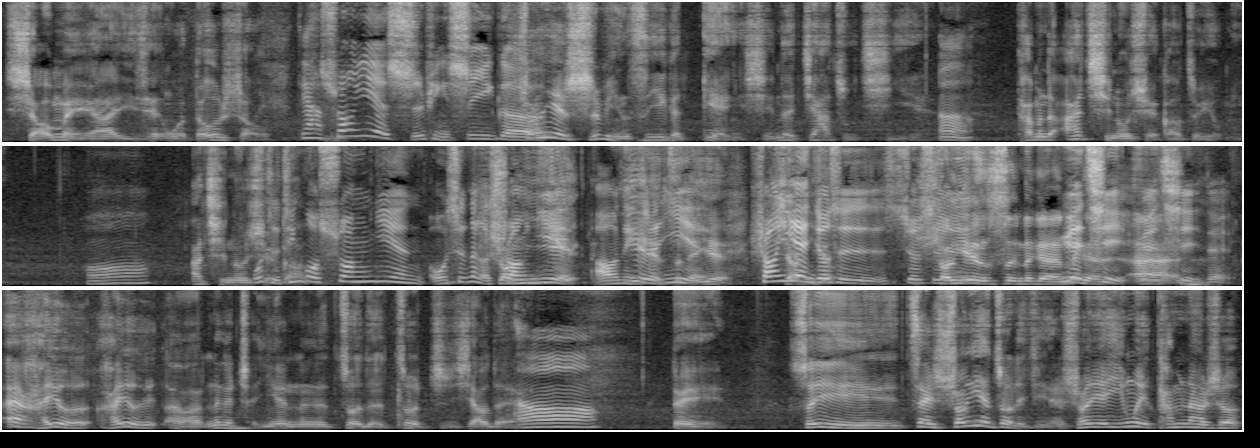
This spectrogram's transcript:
小美啊，以前我都熟。对呀，双叶食品是一个双叶食品是一个典型的家族企业。嗯，他们的阿奇诺雪糕最有名。哦，阿奇诺雪糕，我只听过双燕，我是那个双燕哦，那个燕，双燕就是就是双燕是那个乐器乐器对。哎，还有还有哦，那个陈燕那个做的做直销的哦，对。所以在双叶做了几年，双叶因为他们那时候，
